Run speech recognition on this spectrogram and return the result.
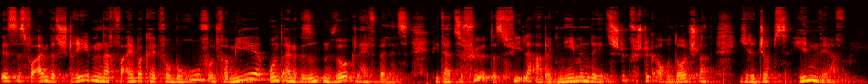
ist es vor allem das Streben nach Vereinbarkeit von Beruf und Familie und einer gesunden Work-Life-Balance, die dazu führt, dass viele Arbeitnehmer Arbeitnehmende jetzt Stück für Stück auch in Deutschland ihre Jobs hinwerfen.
